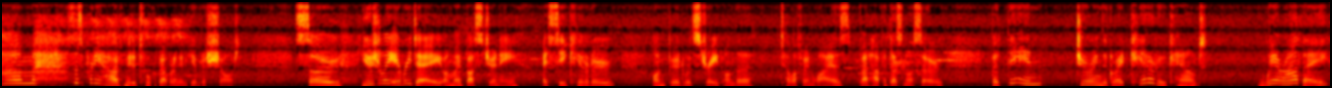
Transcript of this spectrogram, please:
Um, this is pretty hard for me to talk about, but I'm going to give it a shot. So, usually every day on my bus journey, I see kereru on Birdwood Street on the telephone wires, about half a dozen or so. But then, during the Great Kereru Count, where are they?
